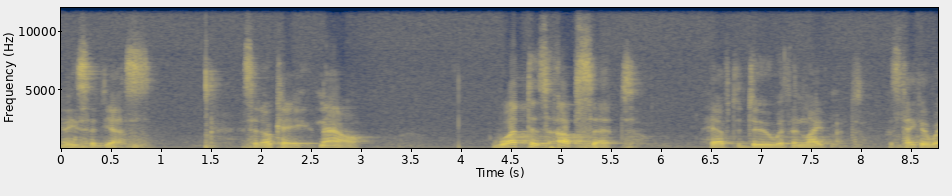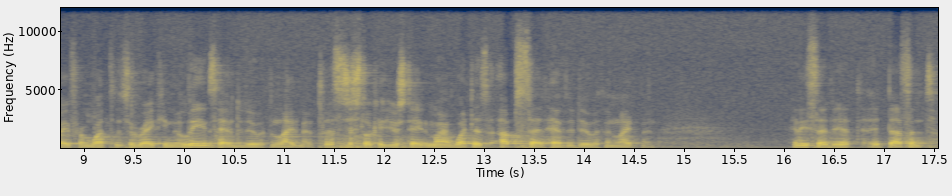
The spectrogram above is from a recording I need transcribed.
And he said, yes. I said, okay, now, what does upset have to do with enlightenment? Let's take it away from what does the raking the leaves have to do with enlightenment. Let's just look at your state of mind. What does upset have to do with enlightenment? And he said, it, it doesn't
